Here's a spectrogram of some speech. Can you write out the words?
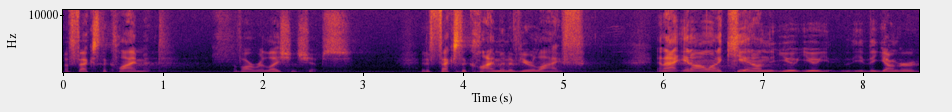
affects the climate of our relationships. It affects the climate of your life. And I, you know, I want to key in on you, you, the younger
